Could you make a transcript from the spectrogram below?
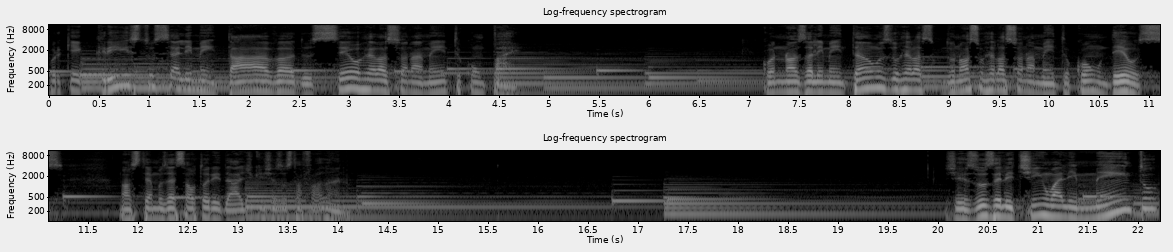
Porque Cristo se alimentava do seu relacionamento com o Pai. Quando nós alimentamos do, do nosso relacionamento com Deus, nós temos essa autoridade que Jesus está falando. Jesus ele tinha um alimento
